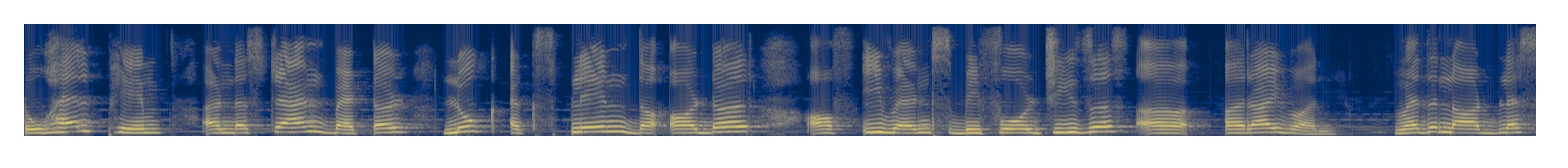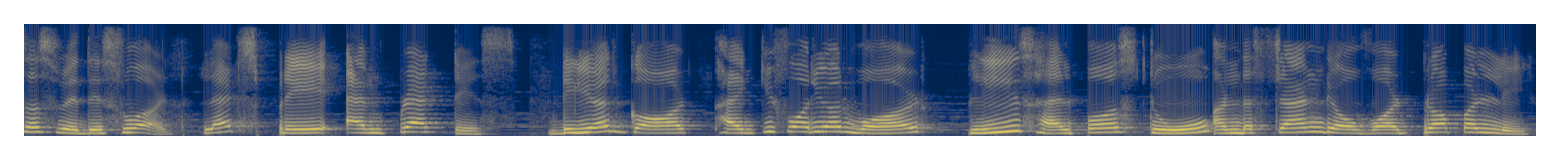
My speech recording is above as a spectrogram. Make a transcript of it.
To help him understand better, Luke explained the order of events before Jesus' uh, arrival. May the Lord bless us with His word. Let's pray and practice. Dear God, thank you for your word. Please help us to understand your word properly.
